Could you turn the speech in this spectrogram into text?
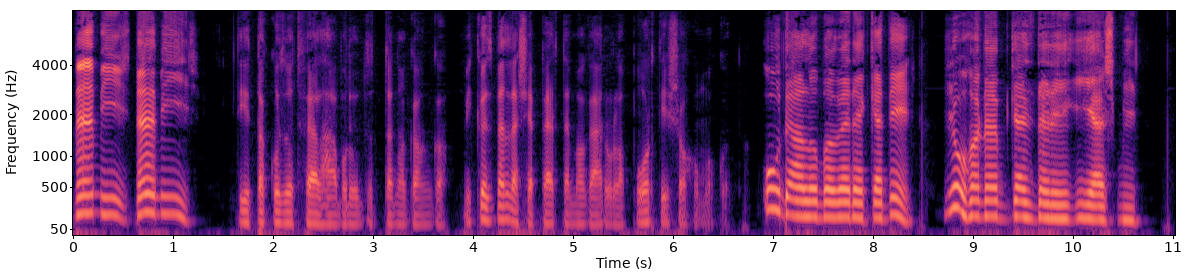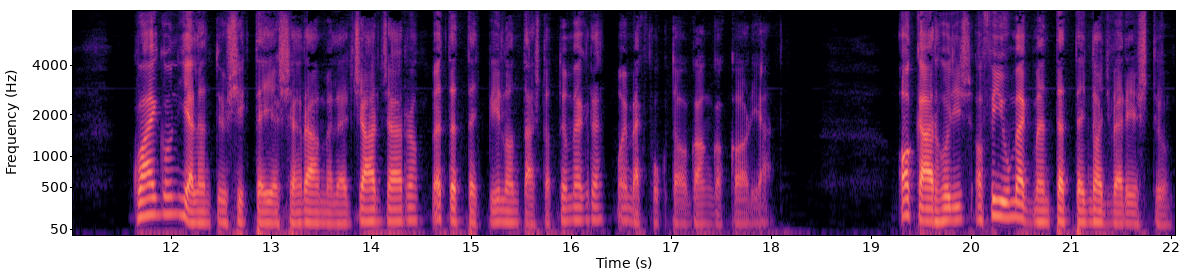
Nem is, nem is! tiltakozott felháborodottan a ganga, miközben leseperte magáról a port és a homokot. Událom a verekedést! Jó, ha nem kezdenénk ilyesmit! Qui-Gon jelentőség teljesen rámelett Jar vetett egy pillantást a tömegre, majd megfogta a ganga karját. Akárhogy is, a fiú megmentett egy nagy veréstől.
